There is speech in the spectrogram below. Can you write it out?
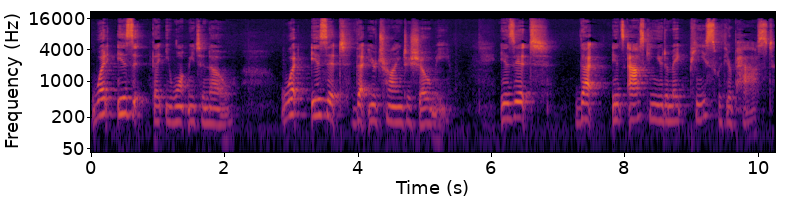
what is it that you want me to know? What is it that you're trying to show me? Is it that it's asking you to make peace with your past?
